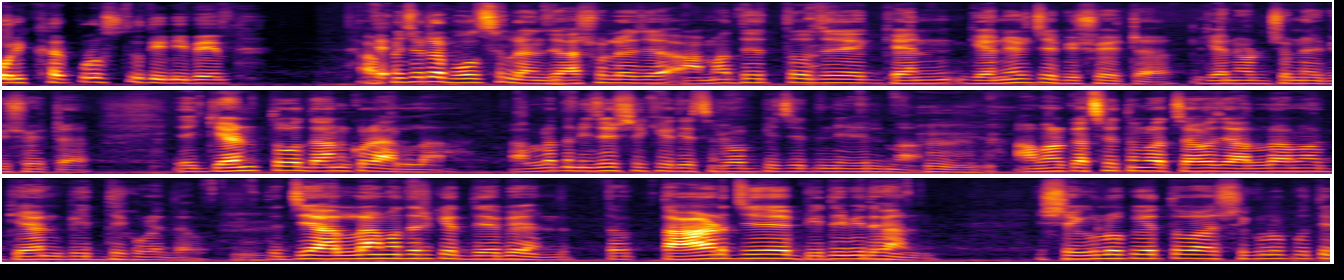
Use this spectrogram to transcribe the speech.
পরীক্ষার প্রস্তুতি নিবে। আপনি যেটা বলছিলেন যে আসলে যে আমাদের তো যে জ্ঞান, জ্ঞানের যে বিষয়টা, জ্ঞান অর্জনের বিষয়টা, এই জ্ঞান তো দান করে আল্লাহ। আল্লাহ তো নিজেই শিখিয়ে দিয়েছেন রব্বি জিদনি ইলমা। আমার কাছে তোমরা চাও যে আল্লাহ আমার জ্ঞান বৃদ্ধি করে দাও। তো যে আল্লাহ আমাদেরকে দেবেন তো তার যে বিধিবিধান সেগুলোকে তো সেগুলোর প্রতি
